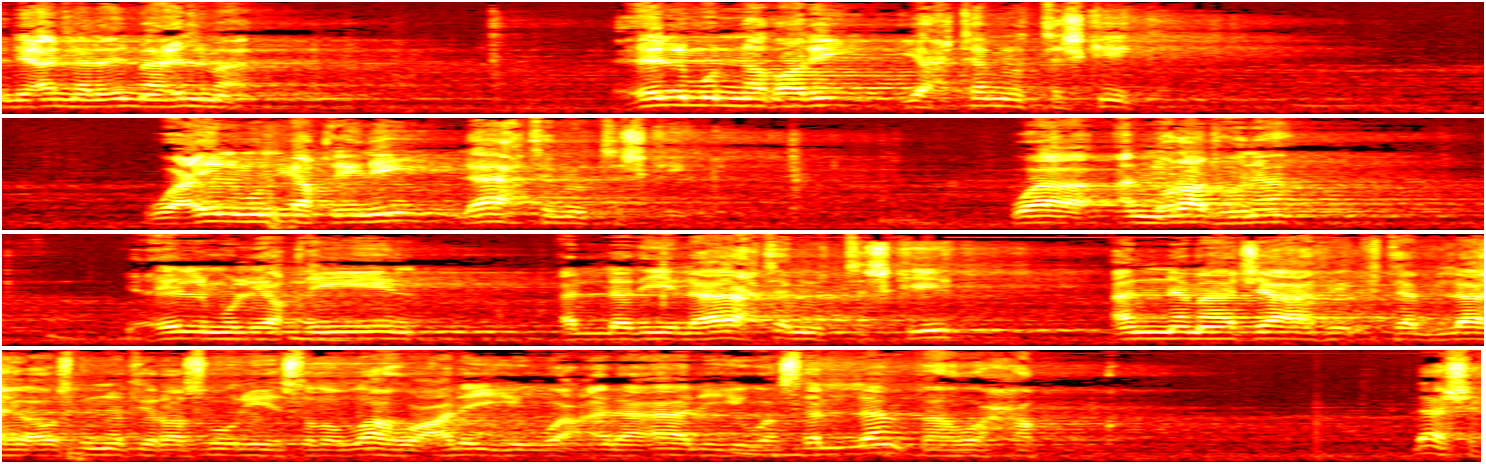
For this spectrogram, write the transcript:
لأن العلم علمان علم نظري يحتمل التشكيك وعلم يقيني لا يحتمل التشكيك. والمراد هنا علم اليقين الذي لا يحتمل التشكيك أن ما جاء في كتاب الله أو سنة رسوله صلى الله عليه وعلى آله وسلم فهو حق. لا شك.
